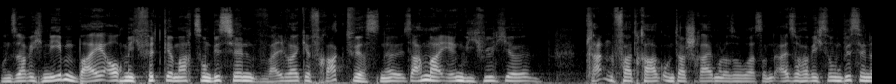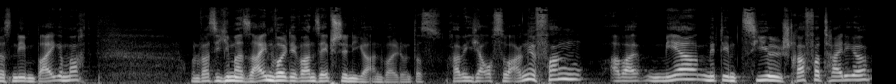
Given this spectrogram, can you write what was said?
Und so habe ich nebenbei auch mich fit gemacht, so ein bisschen, weil du halt gefragt wirst. Ne? Sag mal irgendwie, ich will hier Plattenvertrag unterschreiben oder sowas. Und also habe ich so ein bisschen das nebenbei gemacht. Und was ich immer sein wollte, war ein selbstständiger Anwalt. Und das habe ich auch so angefangen, aber mehr mit dem Ziel Strafverteidiger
